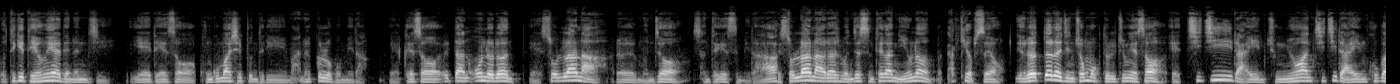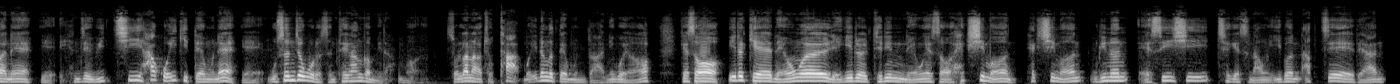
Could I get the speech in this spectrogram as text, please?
어떻게 대응해야 되는지에 대해서 궁금하실 분들이 많을 걸로 봅니다. 예, 그래서 일단 오늘은 예, 솔라나를 먼저 선택했습니다. 솔라나를 먼저 선택한 이유는 뭐 딱히 없어요. 여러 떨어진 종목들 중에서 예, 지지 라인, 중요한 지지 라인 구간에 예, 현재 위치하고 있기 때문에 예, 우선적으로 선택한 겁니다. 뭐 솔라나가 좋다 뭐 이런 것 때문도 아니고요. 그래서 이렇게 내용을 얘기를 드리는 내용에서 핵심은 핵심은 우리는 SEC 측에서 나온 이번 악재에 대한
